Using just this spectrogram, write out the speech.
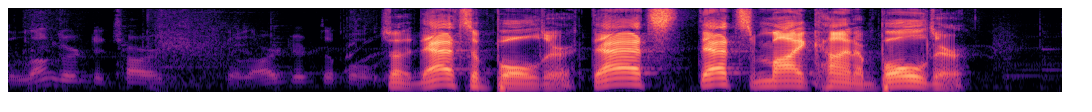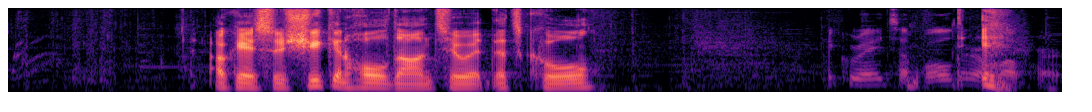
The longer the charge, the larger the boulder. So that's a boulder. That's that's my kind of boulder. Okay, so she can hold on to it. That's cool creates a boulder above her.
